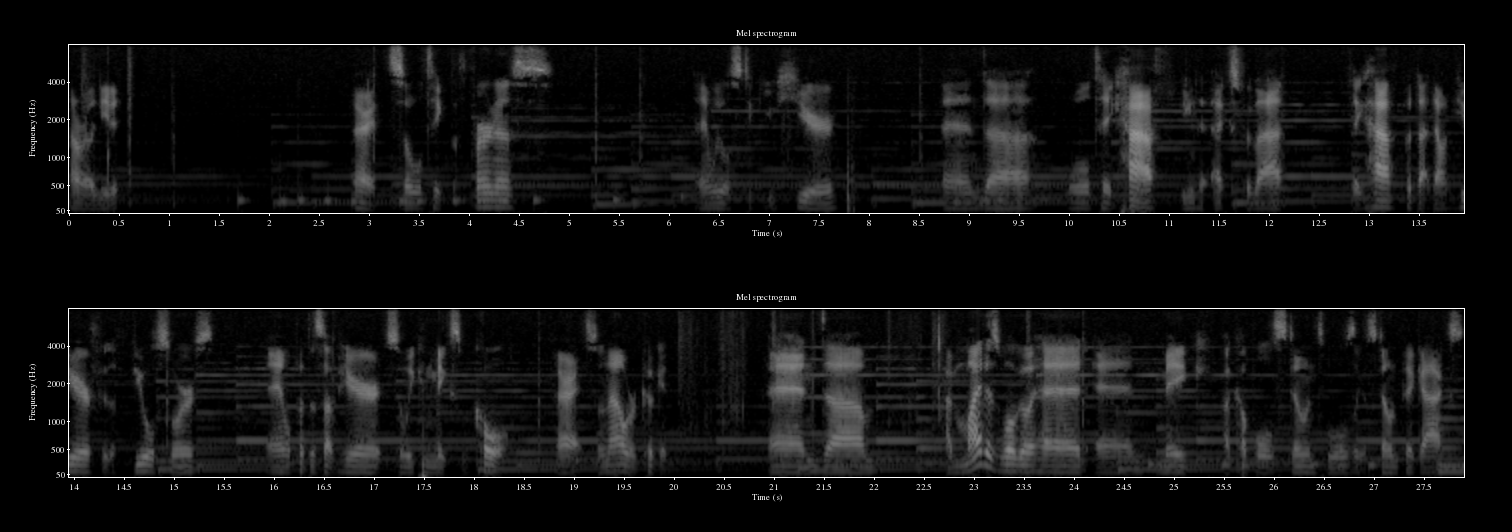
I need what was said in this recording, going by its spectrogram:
I don't really need it. Alright, so we'll take the furnace, and we will stick you here, and uh, we'll take half, you can hit X for that, take half, put that down here for the fuel source, and we'll put this up here so we can make some coal. Alright, so now we're cooking. And um, I might as well go ahead and make a couple stone tools, like a stone pickaxe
